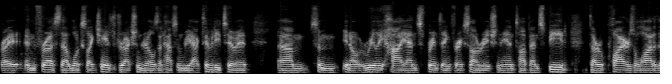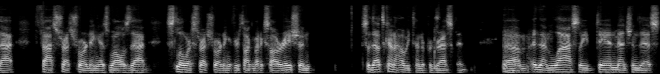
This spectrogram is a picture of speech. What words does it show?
right? And for us, that looks like change direction drills that have some reactivity to it, um, some you know really high end sprinting for acceleration and top end speed that requires a lot of that fast stretch shortening as well as that slower stretch shortening if you're talking about acceleration. So that's kind of how we tend to progress it. Um, and then lastly, Dan mentioned this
